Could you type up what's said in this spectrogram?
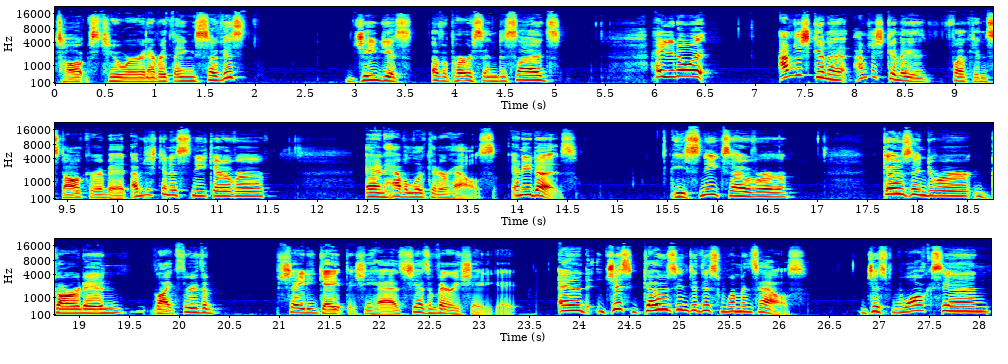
talks to her and everything. So this genius of a person decides, hey, you know what? I'm just gonna, I'm just gonna fucking stalk her a bit. I'm just gonna sneak over and have a look at her house. And he does. He sneaks over, goes into her garden, like through the shady gate that she has. She has a very shady gate. And just goes into this woman's house. just walks in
